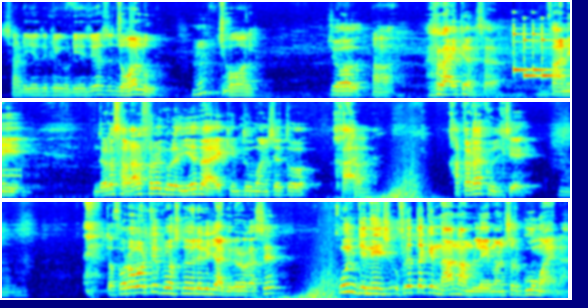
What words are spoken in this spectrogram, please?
ছাড়িয়ে দিলে গড়িয়ে যায় জলও হুম? জল। জল। হ্যাঁ। রাইট অ্যান্সার পানি। যারা সারার পরে গলিয়ে যায় কিন্তু মানুষে তো খায়। খাতাটা খুলছে। তো পরবর্তী প্রশ্ন হইলে কি জাবিরের কাছে কোন জিনিস উপরে থেকে না নামলে মানুষের ঘুম আয় না?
